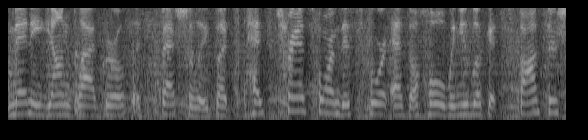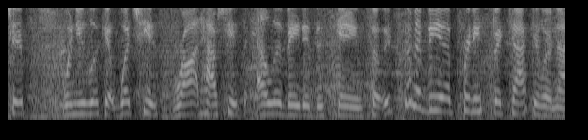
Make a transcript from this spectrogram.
many young black girls, especially, but has transformed this sport as a whole. When you look at sponsorships, when you look at what she has brought, how she has elevated this game. So it's going to be a pretty spectacular night.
